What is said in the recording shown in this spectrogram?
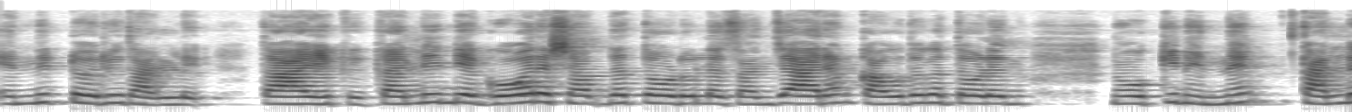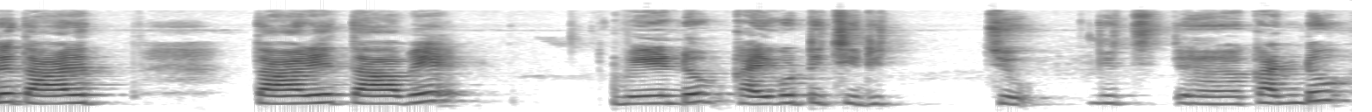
എന്നിട്ടൊരു തള്ള് താഴേക്ക്. കല്ലിന്റെ ഘോര ശബ്ദത്തോടുള്ള സഞ്ചാരം കൗതുകത്തോടെ നോക്കി നിന്ന് കല്ല് താഴെ താഴെ താവെ വീണ്ടും കൈകൊട്ടി ചിരിച്ചു കണ്ടു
